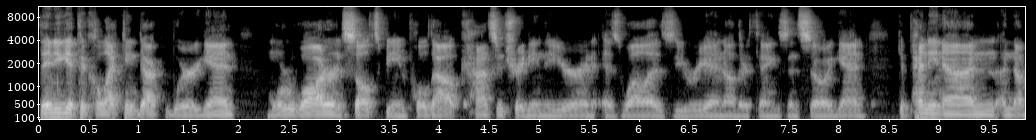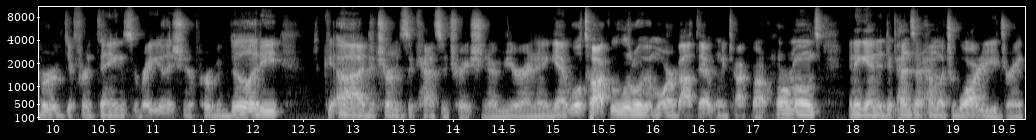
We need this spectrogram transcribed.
Then you get the collecting duct where again more water and salts being pulled out, concentrating the urine as well as urea and other things. And so again, depending on a number of different things, the regulation of permeability, uh, determines the concentration of urine. And again, we'll talk a little bit more about that when we talk about hormones. And again, it depends on how much water you drink,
